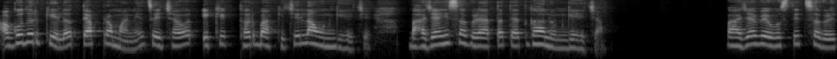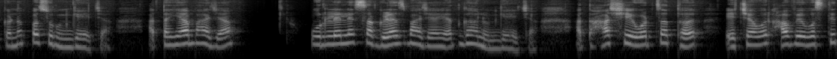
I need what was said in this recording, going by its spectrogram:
अगोदर केलं त्याप्रमाणेच याच्यावर एक एक थर बाकीचे लावून घ्यायचे. भाज्याही सगळ्या आता त्यात घालून घ्यायच्या. भाज्या व्यवस्थित सगळीकडनं पसरून घ्यायच्या. आता ह्या भाज्या उरलेल्या सगळ्याच भाज्या यात घालून घ्यायच्या. आता हा शेवटचा थर याच्यावर हा व्यवस्थित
